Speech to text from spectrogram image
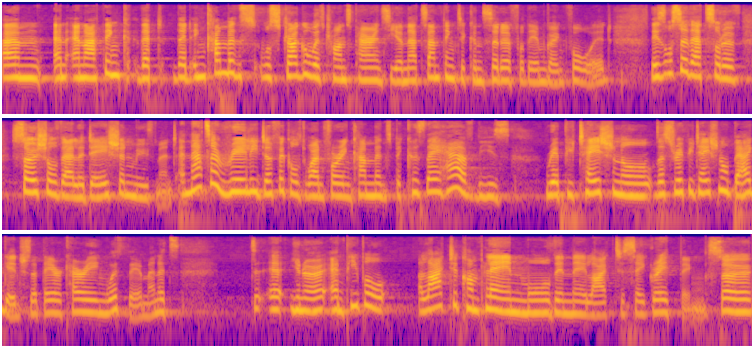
um, and, and I think that, that incumbents will struggle with transparency, and that's something to consider for them going forward. There's also that sort of social validation movement, and that's a really difficult one for incumbents because they have these reputational, this reputational baggage that they are carrying with them. And it's, uh, you know, and people like to complain more than they like to say great things. So,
